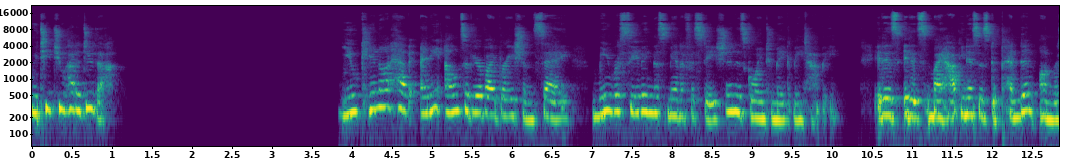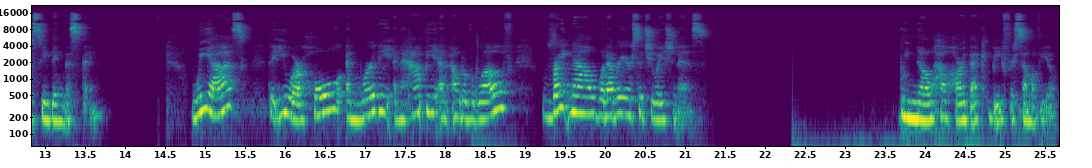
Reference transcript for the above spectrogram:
We teach you how to do that. You cannot have any ounce of your vibration say, me receiving this manifestation is going to make me happy. It is, it is, my happiness is dependent on receiving this thing. We ask that you are whole and worthy and happy and out of love right now, whatever your situation is. We know how hard that can be for some of you.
